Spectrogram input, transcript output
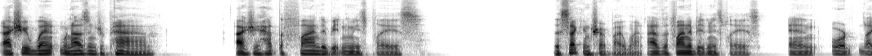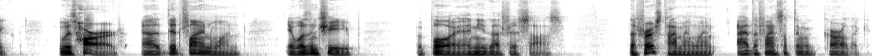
actually went when I was in Japan. I actually had to find a Vietnamese place. The second trip I went, I had to find a Vietnamese place, and or like it was hard. I did find one. It wasn't cheap, But boy, I need that fish sauce. The first time I went, I had to find something with garlic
